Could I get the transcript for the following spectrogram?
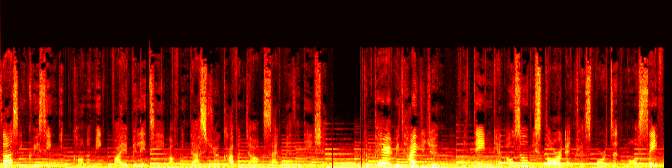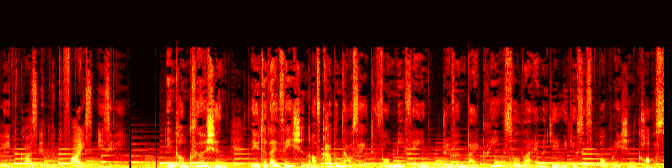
thus increasing the economic viability of industrial carbon dioxide methanation. Compared with hydrogen, methane can also be stored and transported more safely because it liquefies easily. In conclusion, the utilization of carbon dioxide to form methane driven by clean solar energy reduces operation costs,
